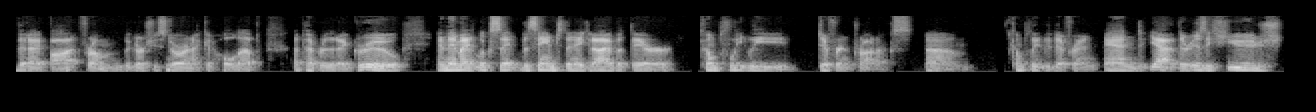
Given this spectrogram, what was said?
that I bought from the grocery store and I could hold up a pepper that I grew, and they might look the same to the naked eye, but they're completely different products. Um, completely different. And yeah, there is a huge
